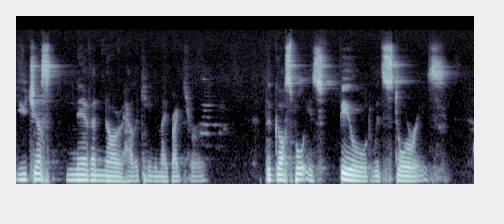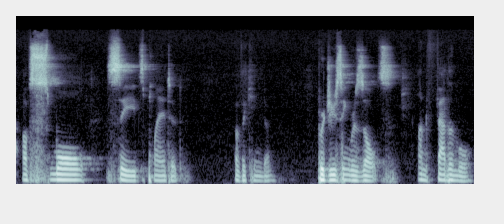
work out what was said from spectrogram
You just never know how the kingdom may break through. The gospel is filled with stories of small seeds planted of the kingdom, producing results unfathomable,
